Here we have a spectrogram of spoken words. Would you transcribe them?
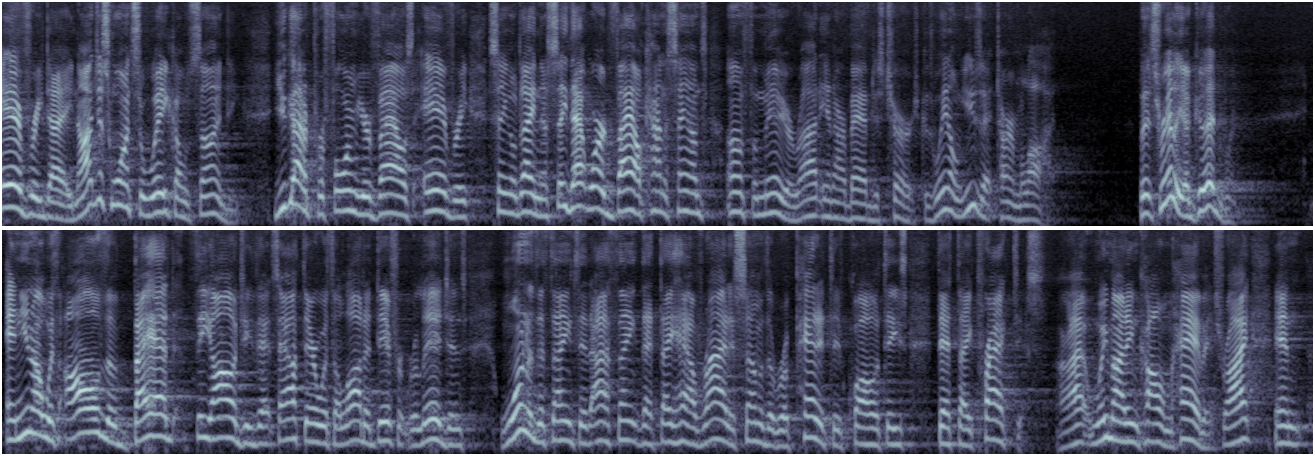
Every day, not just once a week on Sunday. You got to perform your vows every single day. Now, see, that word vow kind of sounds unfamiliar, right, in our Baptist church, because we don't use that term a lot. But it's really a good one. And you know, with all the bad theology that's out there with a lot of different religions, one of the things that I think that they have right is some of the repetitive qualities that they practice. All right, we might even call them habits, right? And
